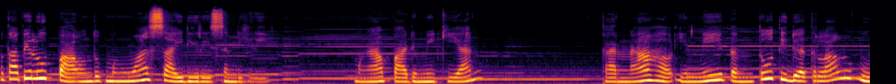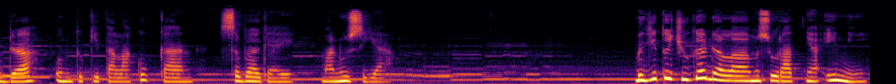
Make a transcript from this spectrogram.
tetapi lupa untuk menguasai diri sendiri. Mengapa demikian? Karena hal ini tentu tidak terlalu mudah untuk kita lakukan sebagai manusia. Begitu juga dalam suratnya ini,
